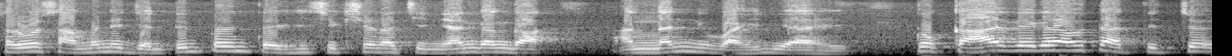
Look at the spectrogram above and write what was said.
सर्वसामान्य जनतेपर्यंत ही शिक्षणाची ज्ञानगंगा अण्णांनी वाहिली आहे. तो काळ वेगळा होता त्याचं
